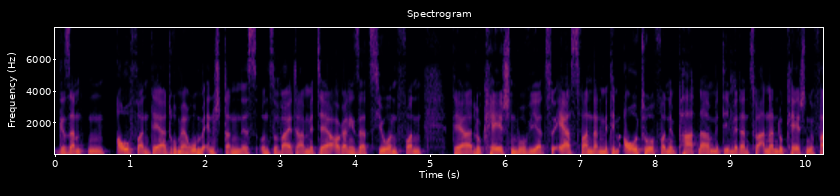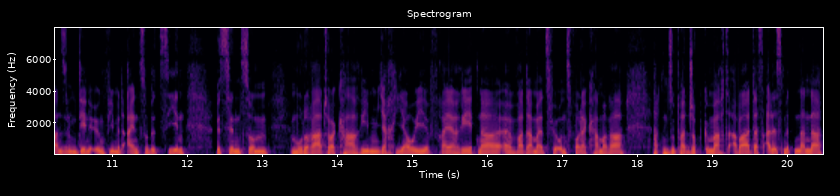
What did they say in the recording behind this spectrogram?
gesamten Aufwand, der drumherum entstanden ist und so weiter, mit der Organisation von der Location, wo wir zuerst waren, dann mit dem Auto von dem Partner, mit dem wir dann zur anderen Location gefahren sind, um den irgendwie mit einzubeziehen, bis hin zum Moderator Karim Yachiaoui, freier Redner, äh, war damals für uns vor der Kamera, hat einen super Job gemacht, aber das alles miteinander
